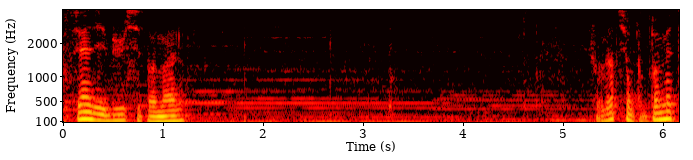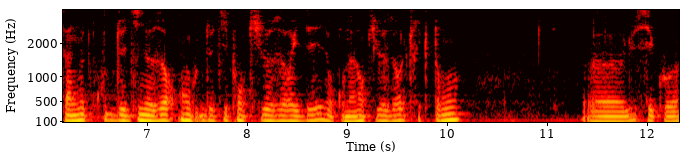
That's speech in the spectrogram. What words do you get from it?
C'est un début, c'est pas mal. Je regarde si on peut pas mettre un autre couple de dinosaures de type ankylosauridé. Donc on a l'ankylosaure, le crichton. Euh, lui, c'est quoi?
